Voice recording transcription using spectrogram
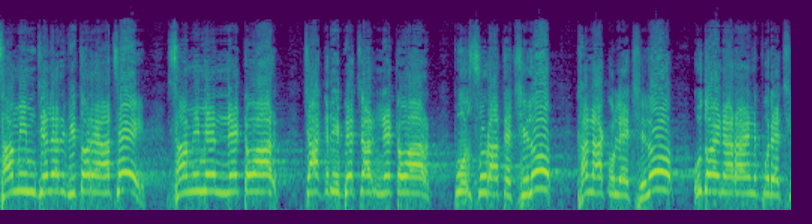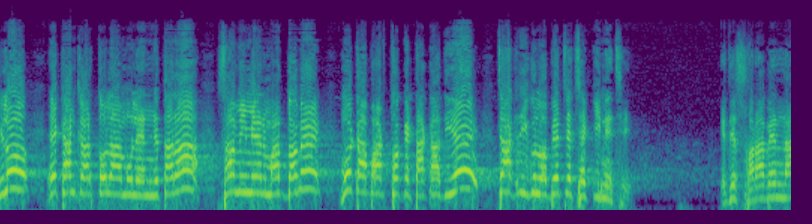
সামিম জেলের ভিতরে আছে সামিমের নেটওয়ার্ক চাকরি বেচার নেটওয়ার্ক পুরসুরাতে ছিল, খানাকুলে ছিল, উদয়নারায়ণপুরে ছিল, এখানকার তোলামূলের নেতারা সামিমের মাধ্যমে মোটা পার্থকে টাকা দিয়ে চাকরিগুলো বেচেছে, কিনেছে। এদের সরাবেন না,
